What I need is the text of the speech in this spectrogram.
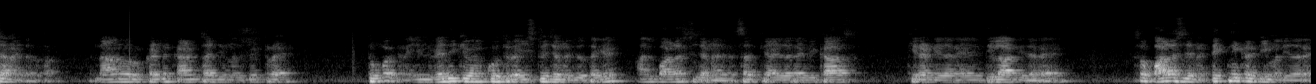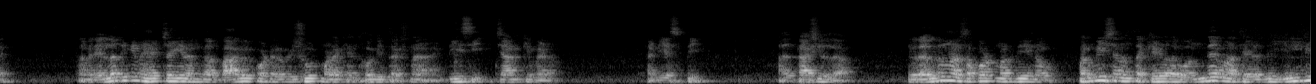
ಜನ ಇದ್ದಾರೆ ಸರ್. ನಾನು ಅವ್ರ ಕಣ್ಣು ಕಾಣ್ತಾ ಇದ್ದೀನಿ ಬಿಟ್ರೆ ತುಂಬಾ ಜನ, ಇಲ್ಲಿ ವೇದಿಕೆ ಮೇಲೆ ಕೂತಿರೋ ಇಷ್ಟು ಜನರ ಜೊತೆಗೆ ಅಲ್ಲಿ ಬಹಳಷ್ಟು ಜನ ಇದ್ದಾರೆ. ಸತ್ಯ ಇದ್ದಾರೆ, ವಿಕಾಸ್, ಕಿರಣ್ ಇದ್ದಾರೆ, ದಿಲಾನ್ ಇದ್ದಾರೆ. ಸೊ ಬಹಳಷ್ಟು ಜನ ಟೆಕ್ನಿಕಲ್ ಟೀಮ್ ಅಲ್ಲಿ ಇದ್ದಾರೆ. ಆಮೇಲೆ ಎಲ್ಲದಕ್ಕಿಂತ ಹೆಚ್ಚಾಗಿ ನಮ್ಗೆ ಬಾಗಲಕೋಟೆ ಹೋಗಿ ಶೂಟ್ ಮಾಡಕ್ಕೆ ಅಂತ ಹೋಗಿದ ತಕ್ಷಣ D C Janaki madam and S P ಅಲ್ಲಿ ತಹಶೀಲ್ದಾರ್. ಇವರೆಲ್ಲರೂ ನಾವು ಸಪೋರ್ಟ್ ಮಾಡಿದ್ವಿ ನಾವು ಪರ್ಮಿಷನ್ ಅಂತ ಕೇಳಿದಾಗ ಒಂದೇ ಮಾತು ಹೇಳಿದ್ವಿ. ಇಲ್ಲಿ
